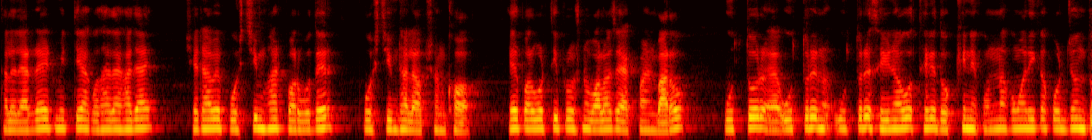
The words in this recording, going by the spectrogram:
তাহলে ল্যাটেরাইট মৃত্তিকা কোথায় দেখা যায়? সেটা হবে পশ্চিমঘাট পর্বতের পশ্চিম ঢালে অপশান খ। এর পরবর্তী প্রশ্ন বলা হয়েছে এক পয়েন্ট বারো। উত্তর উত্তরে উত্তরে শ্রীনগর থেকে দক্ষিণে কন্যাকুমারিকা পর্যন্ত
